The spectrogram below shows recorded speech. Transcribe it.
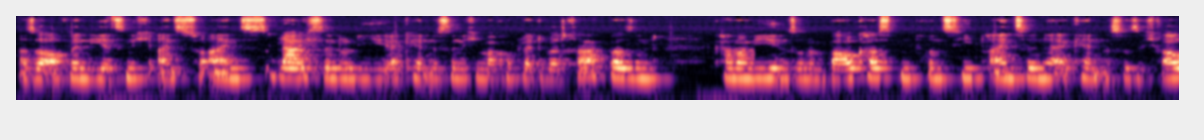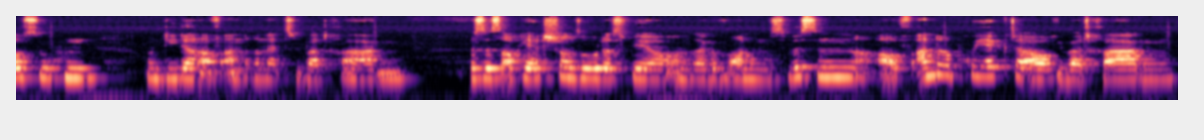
Also auch wenn die jetzt nicht eins zu eins gleich sind und die Erkenntnisse nicht immer komplett übertragbar sind, kann man wie in so einem Baukastenprinzip einzelne Erkenntnisse sich raussuchen und die dann auf andere Netze übertragen. Es ist auch jetzt schon so, dass wir unser gewonnenes Wissen auf andere Projekte auch übertragen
